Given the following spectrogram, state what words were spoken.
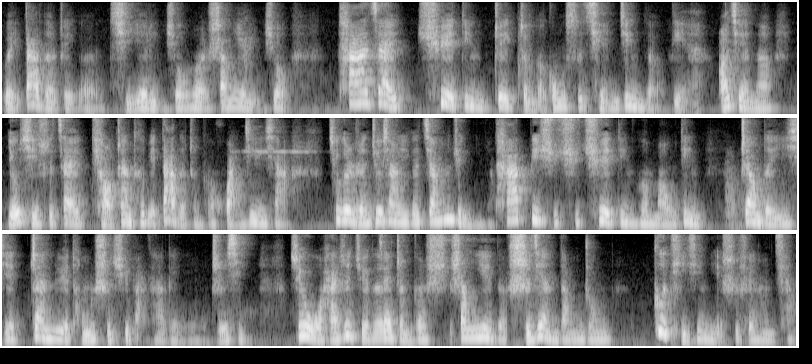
伟大的这个企业领袖或者商业领袖，他在确定这整个公司前进的点，而且呢，尤其是在挑战特别大的整个环境下。这个人就像一个将军一样，他必须去确定和锚定这样的一些战略，同时去把它给执行。所以我还是觉得，在整个商业的实践当中。个体性也是非常强。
